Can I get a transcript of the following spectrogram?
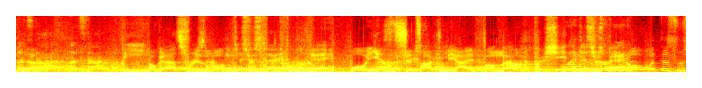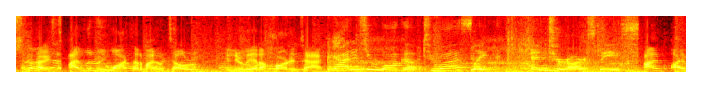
Let's yeah. not let's not be Okay, that's let's reasonable. not be disrespectful. Okay. Well, you guys don't shit talk to the iPhone I don't though. appreciate the disrespect. What, what disrespect? I literally walked out of my hotel room and nearly had a heart attack. Why did you walk up to us, like enter our space? I, I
